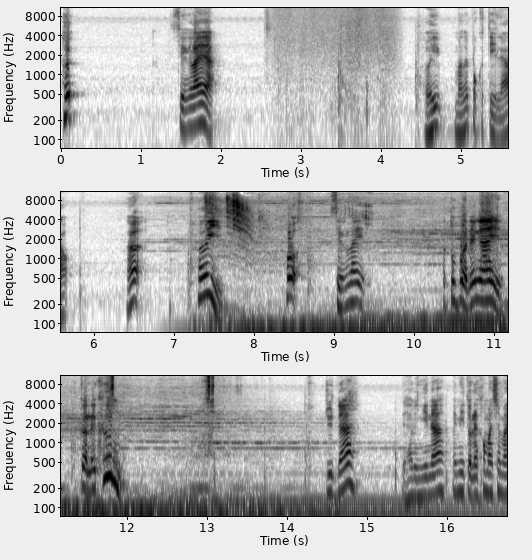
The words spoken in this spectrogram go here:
เฮ้ย เสียงอะไรอะ เฮ้ย มันไม่ปกติแล้ว เฮ้ย เฮ้ยเฮ้ยเสียงอะไร ประตูเปิดได้ไง เกิดอะไรขึ้น หยุดนะ เดี๋ยวทำอย่างนี้นะ ไม่มีตัวอะไรเข้ามาใช่ไหม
